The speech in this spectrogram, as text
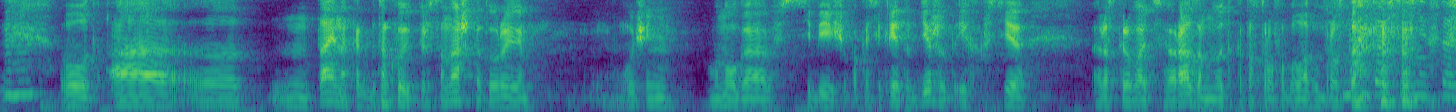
Угу. Вот. А э, Тайна как бы такой персонаж, который очень много в себе еще пока секретов держит. Их все раскрывать разом, но это катастрофа была бы просто. Ну, точно не стоит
